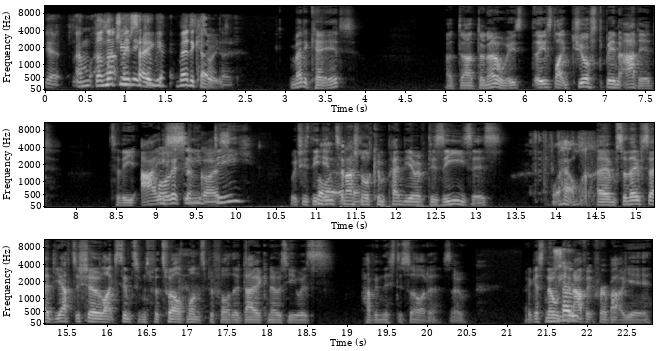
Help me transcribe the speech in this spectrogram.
Yeah. And, Does and that would you mean it say can be medicated? Sorry, Dave. Medicated? I, don't know. It's it's like just been added to the ICD, Well, listen, which is the Right, International Compendium of Diseases. Wow. Um, so they've said you have to show like symptoms for 12 months before they diagnose you as having this disorder. So I guess no one So- can have it for about a year.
